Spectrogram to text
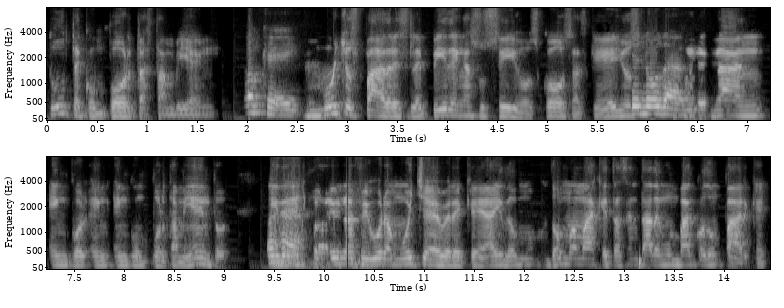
tú te comportas también. Ok. Muchos padres le piden a sus hijos cosas que ellos no dan, en, comportamiento. Y de hecho hay una figura muy chévere que hay dos, dos mamás que están sentadas en un banco de un parque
